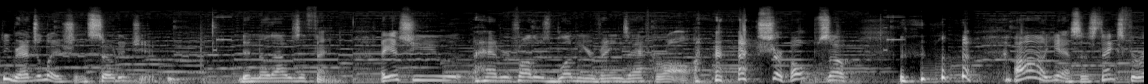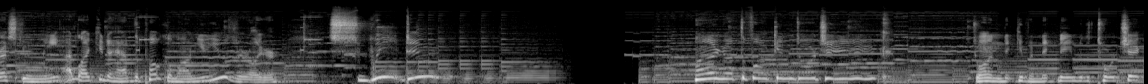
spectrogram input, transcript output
Congratulations, so did you. Didn't know that was a thing. I guess you have your father's blood in your veins after all. I sure hope so. ah, yes, thanks for rescuing me, I'd like you to have the Pokemon you used earlier. Sweet, dude. I got the fucking Torchic. Do you want to give a nickname to the Torchic?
